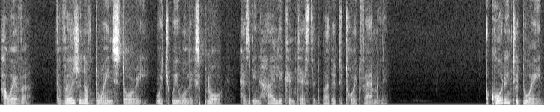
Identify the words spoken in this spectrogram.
However, the version of Dwayne's story, which we will explore, has been highly contested by the Du Toit family. According to Dwayne,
